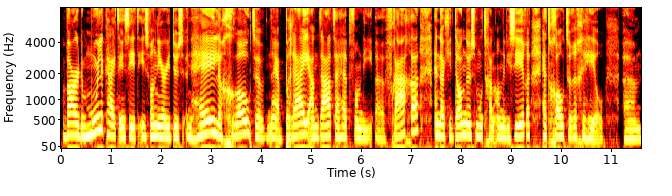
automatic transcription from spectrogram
Waar de moeilijkheid in zit, is wanneer je dus een hele grote nou ja, brei aan data hebt van die vragen. En dat je dan dus moet gaan analyseren het grotere geheel. Um,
